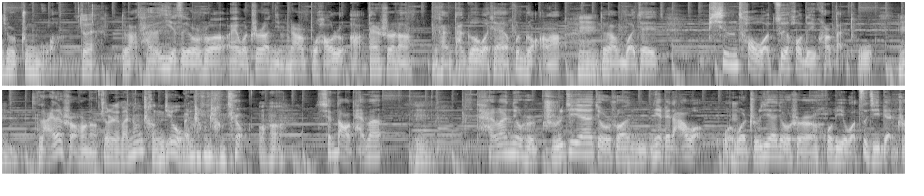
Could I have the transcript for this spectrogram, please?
就是中国。对，对吧？他的意思就是说，哎，我知道你们这儿不好惹，但是呢，你看大哥，我现在也混壮了，嗯对吧？我这拼凑我最后的一块版图，嗯，来的时候呢，就是得完成成就完。成成就，先到台湾，嗯台湾就是直接就是说，你你也别打我，嗯我我直接就是货币我自己贬值，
